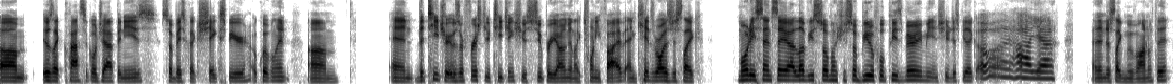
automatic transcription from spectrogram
Um, it was like classical Japanese, so basically like Shakespeare equivalent. Um, and the teacher, it was her first year teaching. She was super young and like 25, and kids were always just like, "Mori Sensei, I love you so much. You're so beautiful. Please marry me." And she'd just be like, "Oh, uh, ha, yeah," and then just like move on with it.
